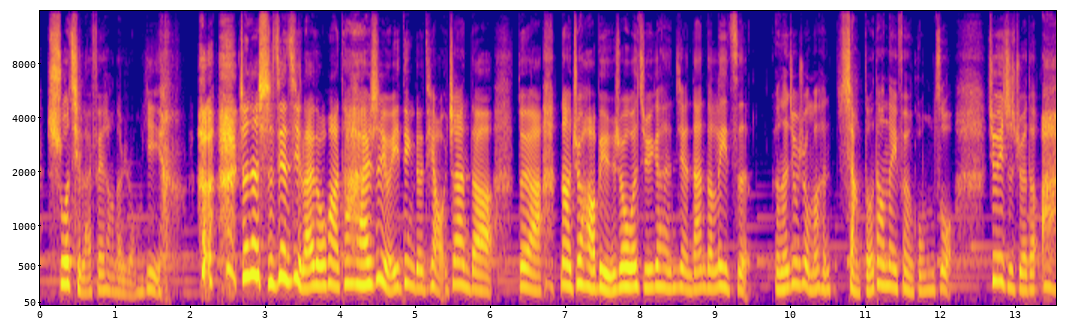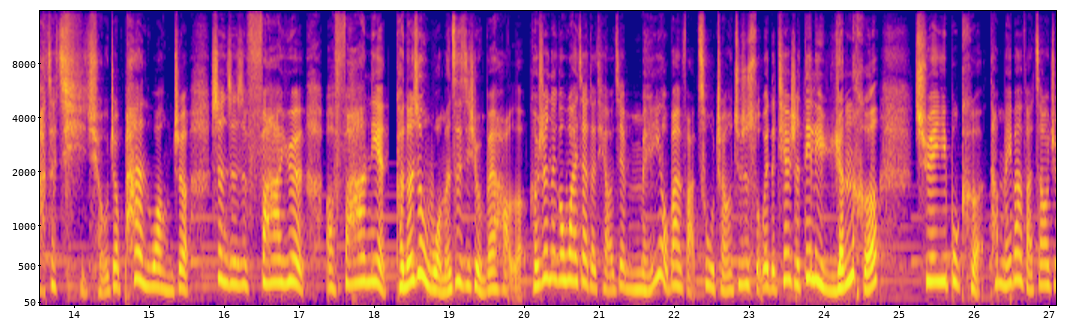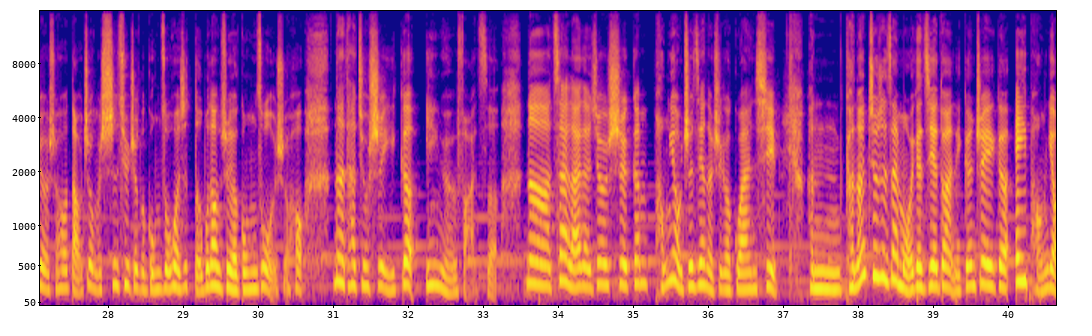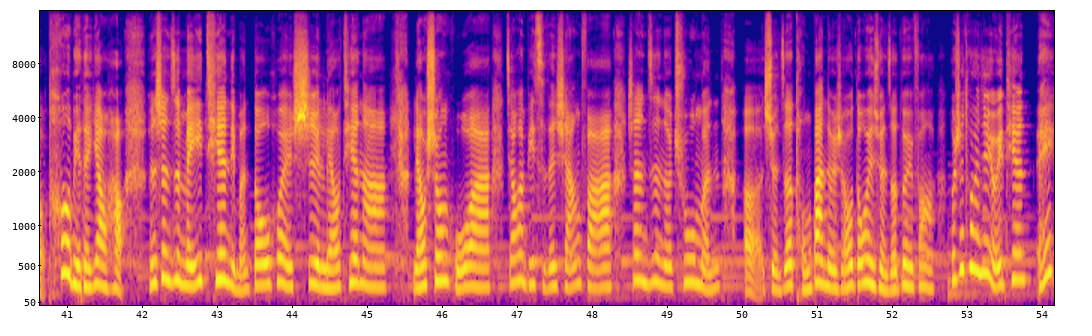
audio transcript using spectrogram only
说起来非常的容易。真正实践起来的话，它还是有一定的挑战的，对啊，那就好比如说，我举一个很简单的例子。可能就是我们很想得到那份工作，就一直觉得啊，在祈求着、盼望着，甚至是发愿、呃发念，可能是我们自己准备好了，可是那个外在的条件没有办法促成，就是所谓的天时地利人和，缺一不可，它没办法造就的时候，导致我们失去这个工作，或者是得不到这个工作的时候，那它就是一个因缘法则。那再来的就是跟朋友之间的这个关系，很可能就是在某一个阶段，你跟这这个 A 朋友特别的要好，甚至每一天你们都会是聊天啊，聊生活啊，交换彼此的想法啊，甚至呢出门呃选择同伴的时候都会选择对方啊。可是突然间有一天，哎，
